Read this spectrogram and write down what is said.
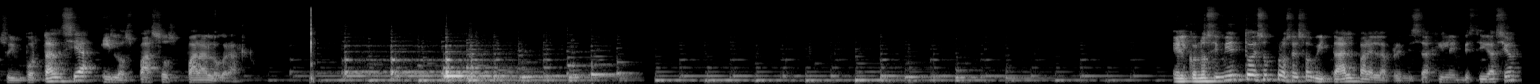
su importancia y los pasos para lograrlo. El conocimiento es un proceso vital para el aprendizaje y la investigación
